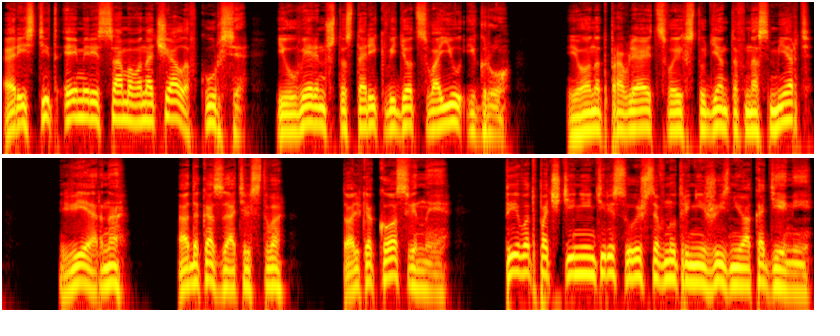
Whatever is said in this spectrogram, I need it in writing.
Арестит Эмери с самого начала в курсе и уверен, что старик ведет свою игру. И он отправляет своих студентов на смерть? Верно. А доказательства — только косвенные. Ты вот почти не интересуешься внутренней жизнью Академии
